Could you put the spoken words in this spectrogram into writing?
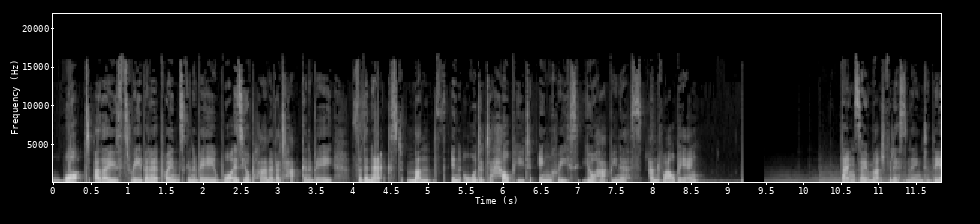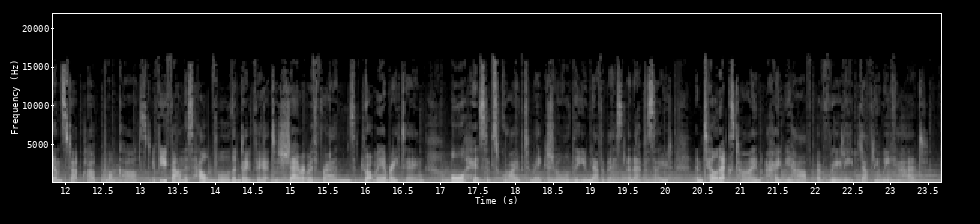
what are those three bullet points going to be? What is your plan of attack going to be for the next month in order to help you to increase your happiness and well-being? Thanks so much for listening to the Unstuck Club podcast. If you found this helpful, then don't forget to share it with friends, drop me a rating, or hit subscribe to make sure that you never miss an episode. Until next time, I hope you have a really lovely week ahead.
